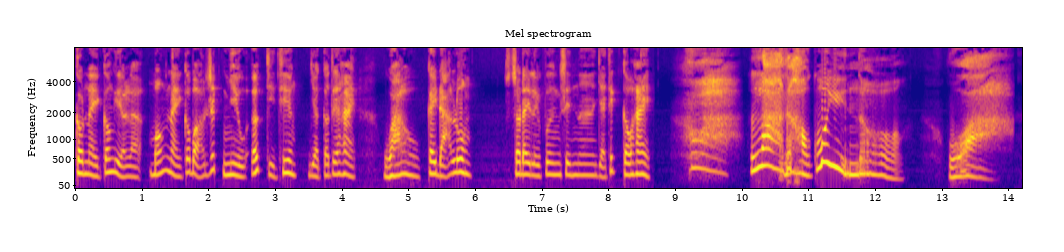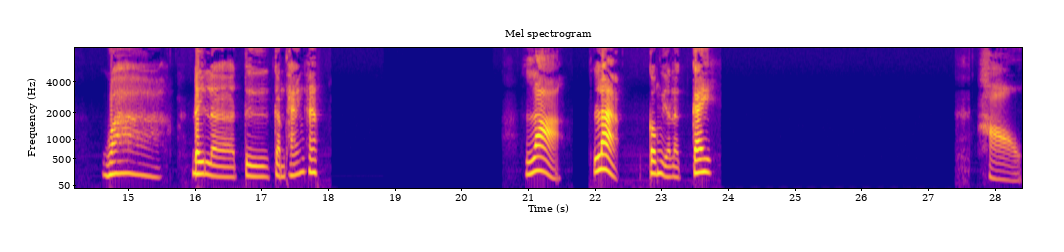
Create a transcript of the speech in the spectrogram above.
Câu này có nghĩa là món này có bỏ rất nhiều ớt chỉ thiên. Và câu thứ hai, wow, cây đã luôn. Sau đây Lê Phương xin ờ, giải thích câu hai Wow, thật hảo quá yên Wow. Wow. Đây là từ cảm thán ha. Là. Là có nghĩa là cay. Hảo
